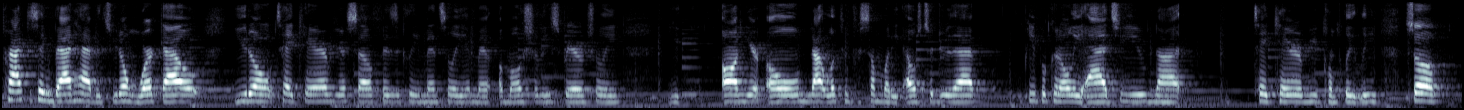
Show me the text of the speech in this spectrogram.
practicing bad habits you don't work out you don't take care of yourself physically mentally emotionally spiritually you, on your own not looking for somebody else to do that. People can only add to you not take care of you completely. So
